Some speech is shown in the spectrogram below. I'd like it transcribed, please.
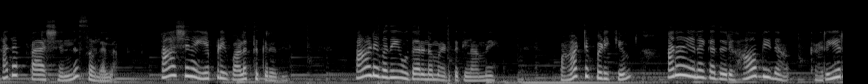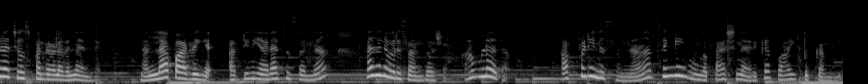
அதை பேஷன்னு சொல்லலாம். பேஷனை எப்படி வளர்த்துக்கிறது? பாடுவதையும் உதாரணமாக எடுத்துக்கலாமே. பாட்டு பிடிக்கும். ஆனால் எனக்கு அது ஒரு ஹாபி தான். கரியராக சூஸ் பண்ணுற அளவெல்லாம் இல்லை. நல்லா பாடுறீங்க அப்படின்னு யாராச்சும் சொன்னால் அதில் ஒரு சந்தோஷம். அவ்வளோதான் அப்படின்னு சொன்னால் சிங்கிங் உங்கள் பேஷனாக இருக்க வாய்ப்பு கம்மி.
